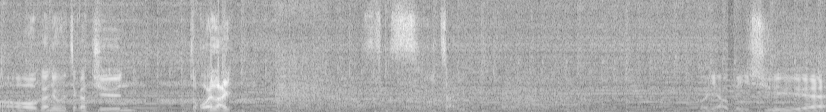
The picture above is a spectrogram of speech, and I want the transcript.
好跟住會即刻轉。再嚟，食屎仔，佢又未輸嘅，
